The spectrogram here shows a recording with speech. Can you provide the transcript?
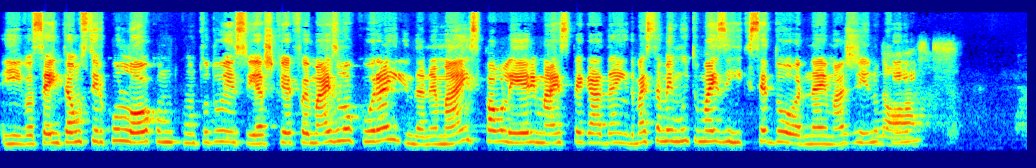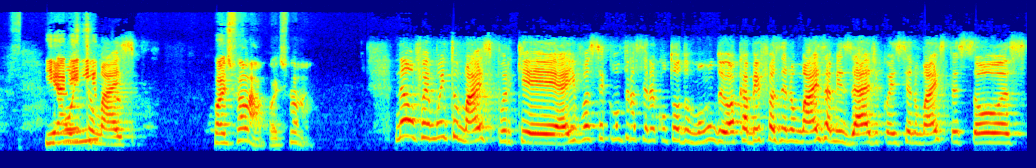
E você então circulou com, com tudo isso, e acho que foi mais loucura ainda, né? Mais pauleira e mais pegada ainda, mas também muito mais enriquecedor, né? Imagino Nossa. que e aí, muito mais. Pode falar, pode falar. Não, foi muito mais porque aí você contracena com todo mundo. Eu acabei fazendo mais amizade, conhecendo mais pessoas,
